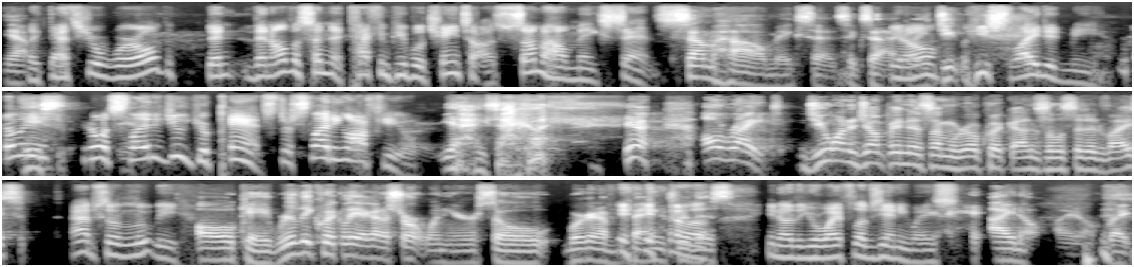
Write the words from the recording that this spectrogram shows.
Yeah. like that's your world, then then all of a sudden attacking people with chainsaws somehow makes sense. somehow makes sense exactly You know, you- he slighted me. Really? You know what slighted you? Your pants. They're sliding off you. yeah exactly yeah all right do you want to jump into some real quick unsolicited advice Absolutely. okay really quickly i got a short one here so we're gonna bang Yeah, through this You know, your wife loves you anyways. i know i know right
